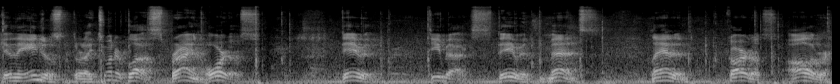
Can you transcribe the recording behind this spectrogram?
getting the Angels. They're like 200 plus. Brian, Orioles. David, D-backs, David, Mets, Landon, Cardinals, Oliver,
